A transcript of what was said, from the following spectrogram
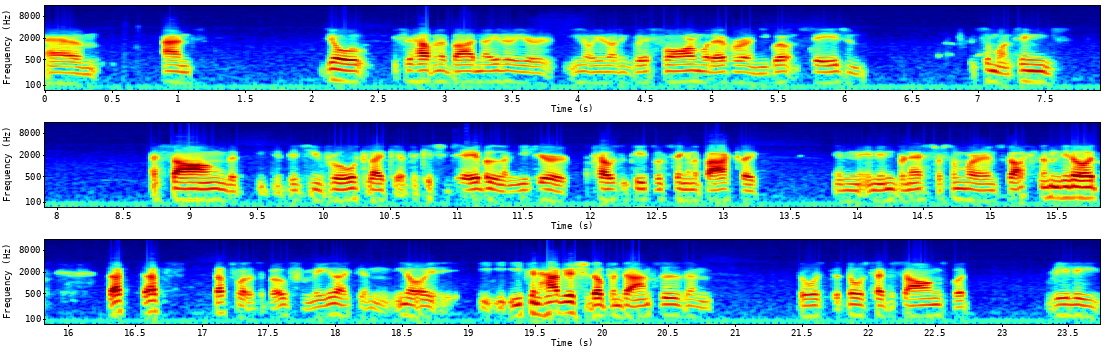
Um and you know, if you're having a bad night or you're you know, you're not in great form, whatever, and you go out on stage and someone sings a song that that you wrote like at the kitchen table and you hear a thousand people singing it back like in, in Inverness or somewhere in Scotland, you know, it's that that's that's what it's about for me. Like, and you know, you, you can have your Shut Up and Dances and those those type of songs, but really,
